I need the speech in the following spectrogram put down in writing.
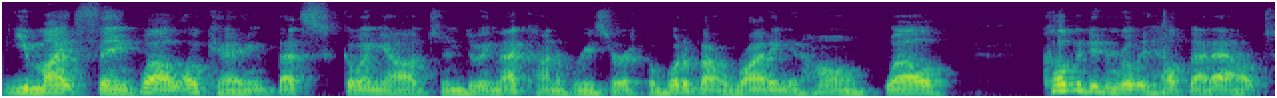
you might think, well, okay, that's going out and doing that kind of research, but what about writing at home? Well, COVID didn't really help that out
